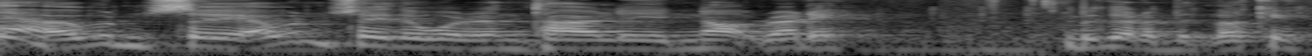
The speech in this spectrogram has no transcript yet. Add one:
Yeah. I wouldn't say I wouldn't say they were entirely not ready. We got a bit lucky.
